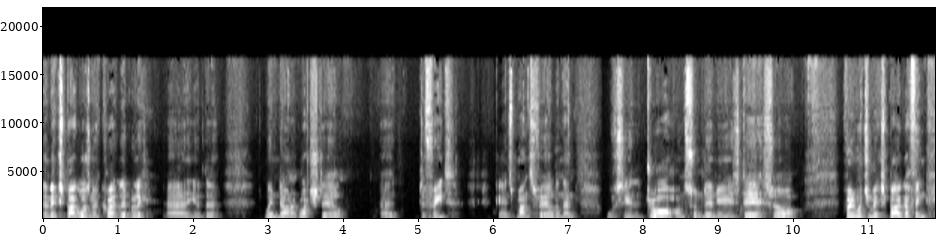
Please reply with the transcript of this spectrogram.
a, mixed bag, wasn't it? Quite literally. Uh, you had the win down at Rochdale, uh, defeat against Mansfield, and then obviously the draw on Sunday, New Year's Day. So very much a mixed bag. I think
